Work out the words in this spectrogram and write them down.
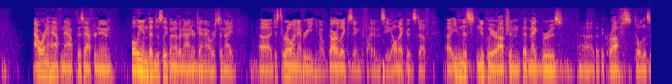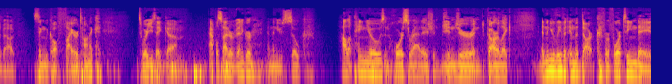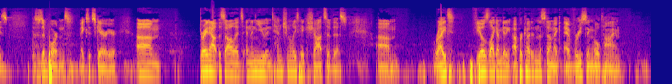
hour and a half nap this afternoon. Fully intend to sleep another nine or ten hours tonight. Uh, just throw in every you know garlic, zinc, vitamin C, all that good stuff. Uh, even this nuclear option that Meg brews, uh, that the Crofts told us about, this thing we call fire tonic. It's where you take um, apple cider vinegar and then you soak jalapenos and horseradish and ginger and garlic, and then you leave it in the dark for 14 days. This is important, makes it scarier. Um, drain out the solids, and then you intentionally take shots of this. Um, right? Feels like I'm getting uppercutted in the stomach every single time.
